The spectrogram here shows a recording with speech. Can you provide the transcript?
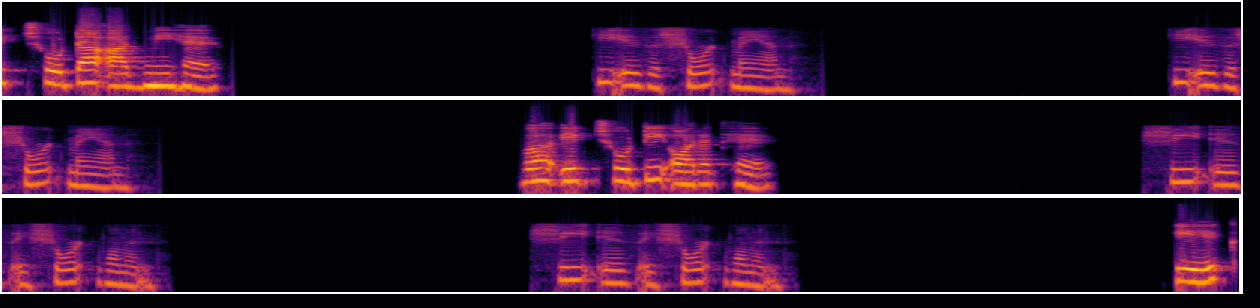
एक छोटा आदमी है He is a short man. He is a short man. वह एक छोटी औरत है She is a short woman. She is a short woman. एक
